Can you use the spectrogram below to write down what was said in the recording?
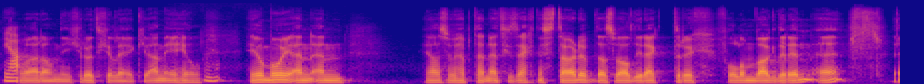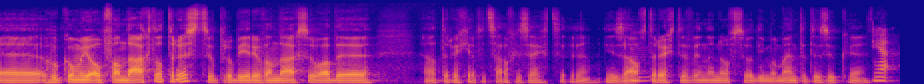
Ja. Waarom niet? Groot gelijk. Ja, nee, heel, heel mooi. En, en ja, zo heb je net gezegd, een start-up, dat is wel direct terug vol een bak erin. Hè? Eh, hoe kom je op vandaag tot rust? Hoe probeer je vandaag zo wat eh, ja, terug, je hebt het zelf gezegd, eh, jezelf terug te vinden of zo die momenten te zoeken? Ja.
